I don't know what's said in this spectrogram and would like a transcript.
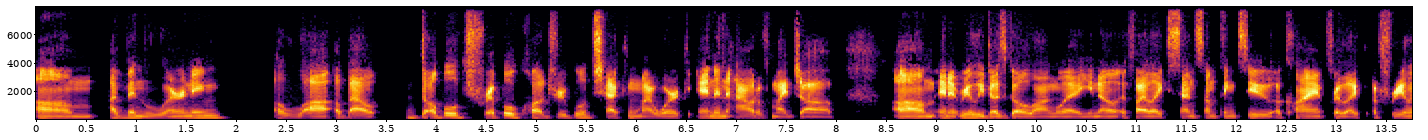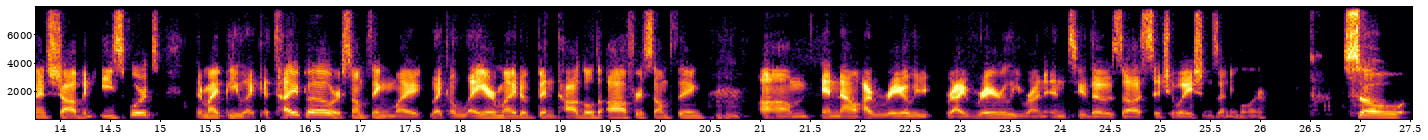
Um i've been learning a lot about double triple quadruple checking my work in and out of my job. Um, and it really does go a long way. You know if i like send something to a client for like a freelance job in esports there might be like a typo or something might like a layer might have been toggled off or something mm-hmm. um, and now i rarely i rarely run into those uh, situations anymore so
